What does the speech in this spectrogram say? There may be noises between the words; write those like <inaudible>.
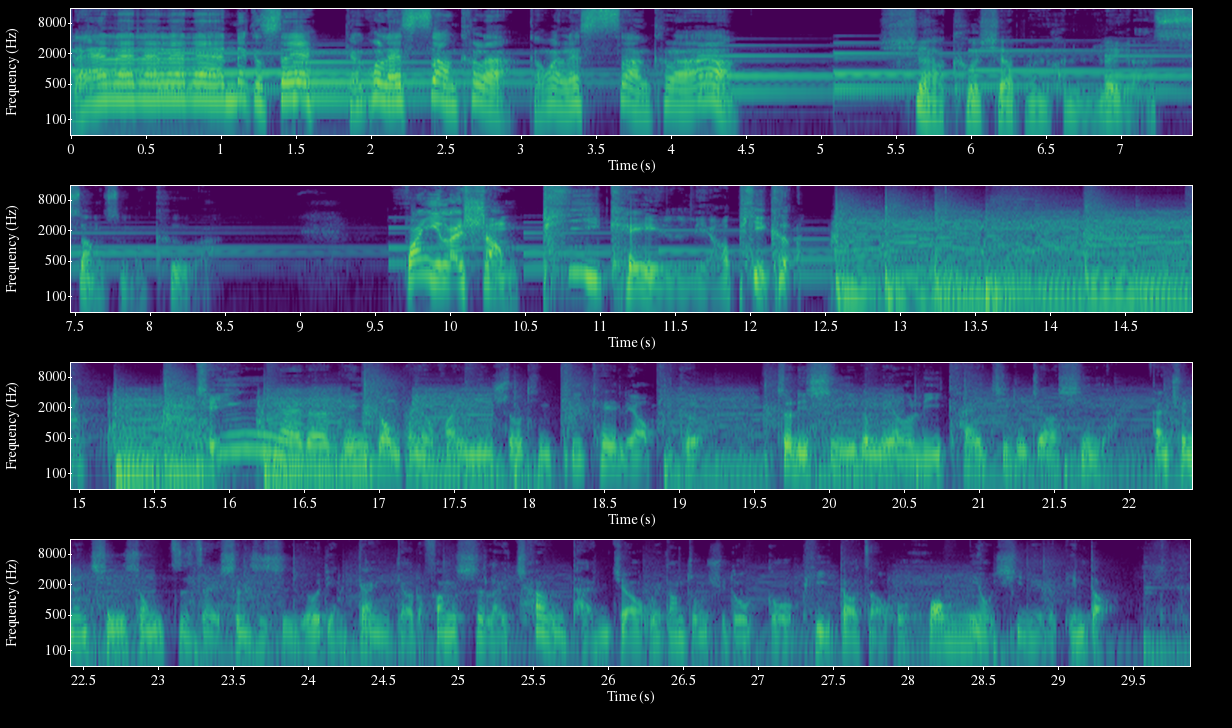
来来来来来，那个谁，赶快来上课了，赶快来上课了啊！下课下班很累了，还上什么课啊？欢迎来上 PK 聊 P 课。亲爱的听众朋友，欢迎您收听 PK 聊 P 课。这里是一个没有离开基督教信仰，但却能轻松自在，甚至是有点干掉的方式来畅谈教会当中许多狗屁倒灶或荒谬戏谑的频道。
